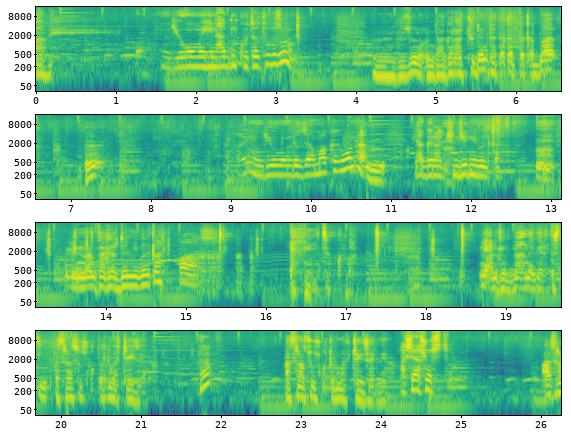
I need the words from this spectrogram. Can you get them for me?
አቤ እንዲሁ መኪና ግን ኮተቱ ብዙ ነው፣ ብዙ ነው። እንደ ሀገራችሁ ደን ተጠቀጠቀባል። አይ እንዲሁ እንደዛማ ከሆነ የሀገራችን ደን ይበልጣል። የእናንተ ሀገር ደን ይበልጣል። ያልገባ ነገር እስቲ 13 ቁጥር መፍቻ ይዘን። 13 ቁጥር መፍቻ ይዘን 13 አስራ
